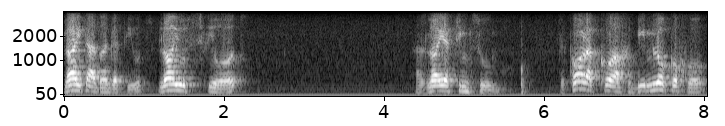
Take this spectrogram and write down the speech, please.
לא הייתה הדרגתיות, לא היו ספירות, אז לא היה צמצום, וכל הכוח במלוא כוחו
